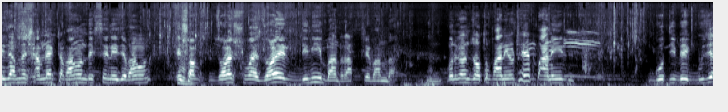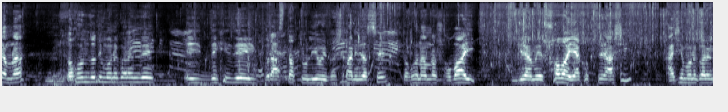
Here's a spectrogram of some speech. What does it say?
এই যে আপনার সামনে একটা ভাঙন দেখছেন এই যে ভাঙন এই সব ঝড়ের সময় ঝড়ের দিনই রাত্রে বান্ধা মনে করেন যত পানি ওঠে পানির গতিবেগ বুঝে আমরা তখন যদি মনে করেন যে এই দেখি যে এই রাস্তার তলি ওই পাশে পানি যাচ্ছে তখন আমরা সবাই গ্রামের সবাই একত্রে আসি আসি মনে করেন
